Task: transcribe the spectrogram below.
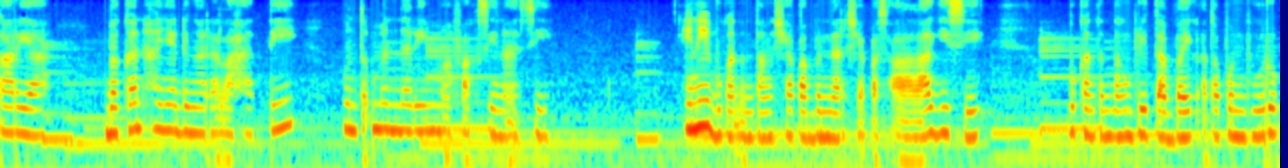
karya, bahkan hanya dengan rela hati untuk menerima vaksinasi. Ini bukan tentang siapa benar, siapa salah lagi sih. Bukan tentang berita baik ataupun buruk.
